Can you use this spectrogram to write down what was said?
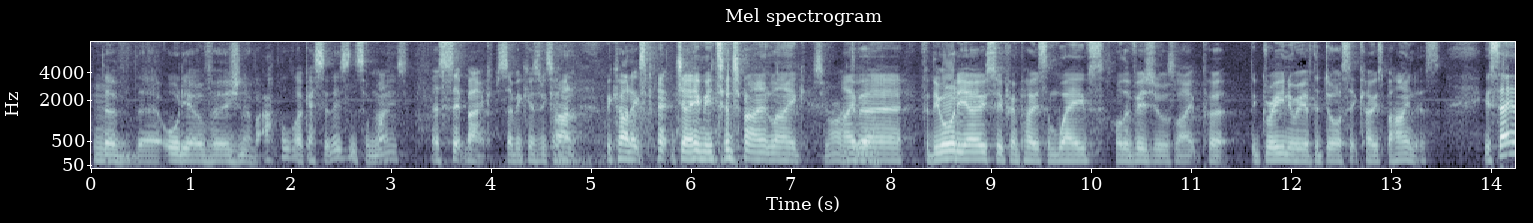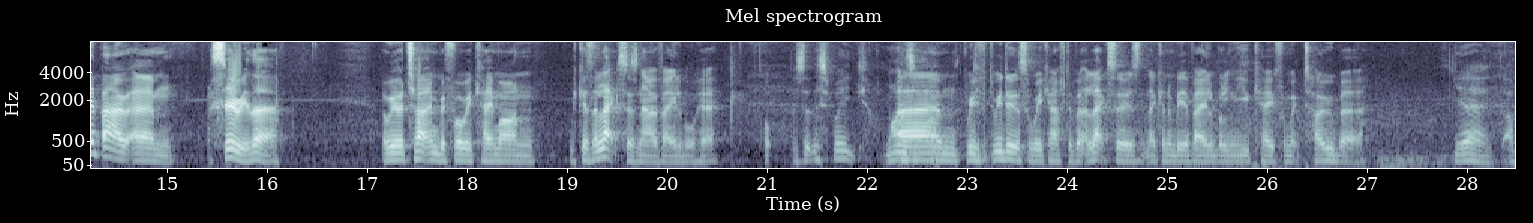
Hmm. the, the audio version of Apple? I guess it is in some Right. ways. Let's sit back. So because we can't we can't expect Jamie to try and like It's your idea. either for the audio superimpose some waves or the visuals like put the greenery of the Dorset coast behind us. You're saying about um, Siri there, and we were chatting before we came on because Alexa's now available here. Oh, is it this week? Mine's Um, we we do this a week after, but Alexa isn't going to be available in the UK from October. yeah. I,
